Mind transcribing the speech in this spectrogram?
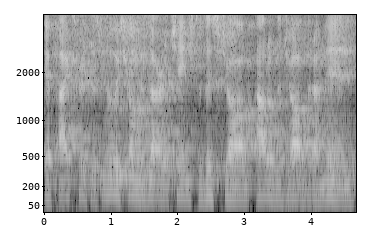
if I experience this really strong desire to change to this job out of the job that I'm in,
